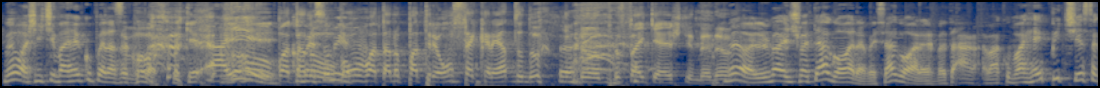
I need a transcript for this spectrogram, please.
Não, a gente vai recuperar essa conversa. Porque aí vamos, botar no, me... vamos botar no Patreon secreto do, do, do SciCast, entendeu? Não, a gente vai, a gente vai ter agora, vai ser agora. Vai, tá- vai repetir essa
